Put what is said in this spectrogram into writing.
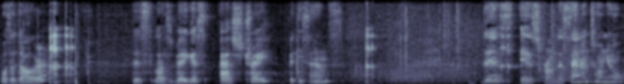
was a dollar. This Las Vegas ashtray, 50 cents. This is from the San Antonio,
